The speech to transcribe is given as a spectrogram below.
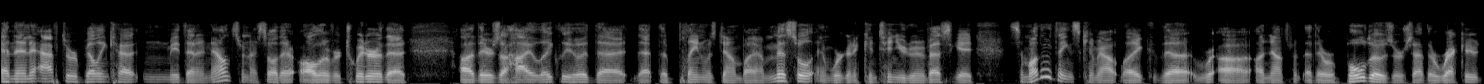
And then after Bellingcat made that announcement, I saw that all over Twitter that uh, there's a high likelihood that that the plane was down by a missile, and we're going to continue to investigate. Some other things came out, like the uh, announcement that there were bulldozers at the record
